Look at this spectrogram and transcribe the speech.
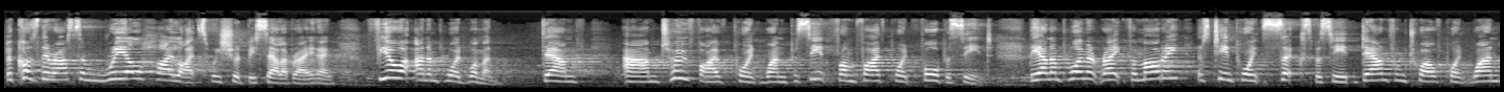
because there are some real highlights we should be celebrating. Fewer unemployed women, down um, to 5.1% from 5.4%. The unemployment rate for Māori is 10.6%, down from 12.1.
